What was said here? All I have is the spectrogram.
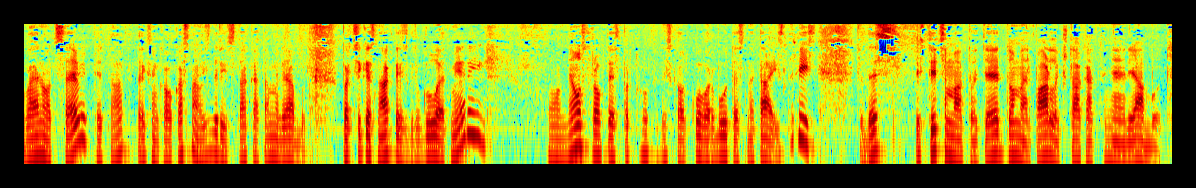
vainot sevi pie tā, ka, teiksim, kaut kas nav izdarīts tā, kā tam ir jābūt. Par cik es naktīs gribu gulēt mierīgi un neuztraukties par to, ka es kaut ko varbūt es ne tā izdarījis, tad es visticamāk to ķēdi tomēr pārlikšu tā, kā viņai ir jābūt.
